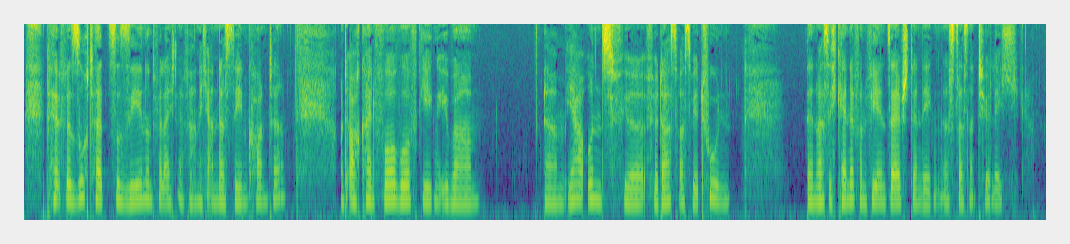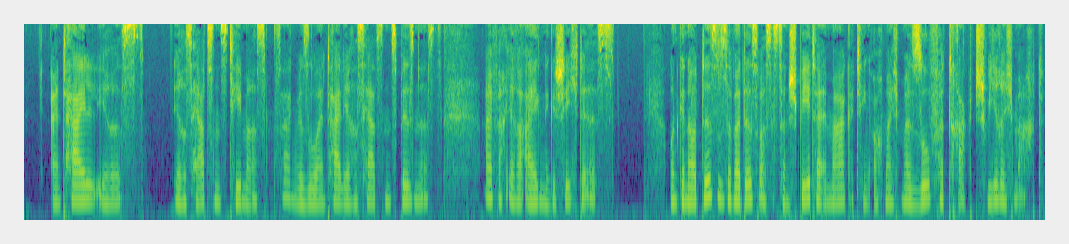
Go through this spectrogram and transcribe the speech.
der versucht hat zu sehen und vielleicht einfach nicht anders sehen konnte. Und auch kein Vorwurf gegenüber ähm, ja uns für für das, was wir tun. Denn was ich kenne von vielen Selbstständigen ist, dass natürlich ein Teil ihres, ihres Herzensthemas, sagen wir so, ein Teil ihres Herzensbusiness, einfach ihre eigene Geschichte ist. Und genau das ist aber das, was es dann später im Marketing auch manchmal so vertrackt schwierig macht.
